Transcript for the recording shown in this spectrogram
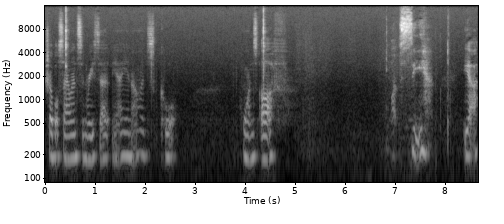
trouble silence and reset. Yeah, you know, it's cool. Horns off. Let's see. Yeah.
